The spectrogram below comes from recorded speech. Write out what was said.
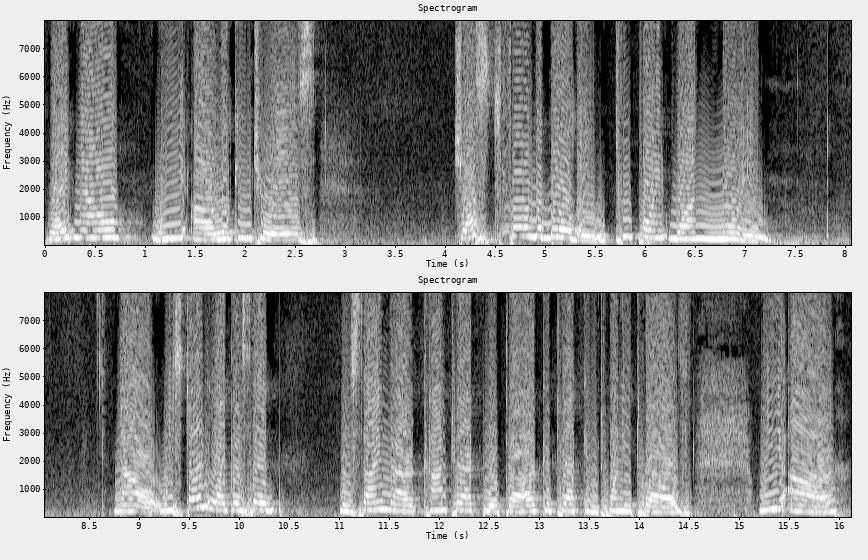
Right now, we are looking to raise, just for the building, 2.1 million. Now, we started, like I said, we signed our contract with the architect in 2012. We are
